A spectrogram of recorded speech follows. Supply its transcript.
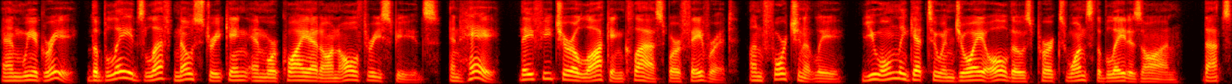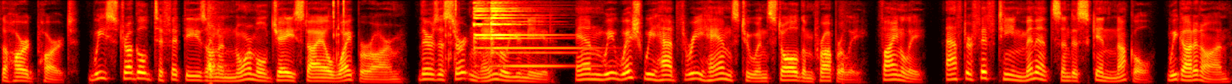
and we agree. The blades left no streaking and were quiet on all three speeds. And hey, they feature a locking clasp our favorite. Unfortunately, you only get to enjoy all those perks once the blade is on. That's the hard part. We struggled to fit these on a normal J-style wiper arm. There's a certain angle you need, and we wish we had three hands to install them properly. Finally, after 15 minutes and a skin knuckle, we got it on.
